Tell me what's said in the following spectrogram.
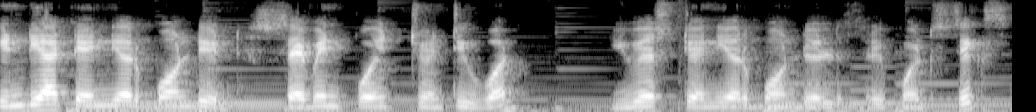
India 10 year bond yield 7.21 US 10 year bond yield 3.6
